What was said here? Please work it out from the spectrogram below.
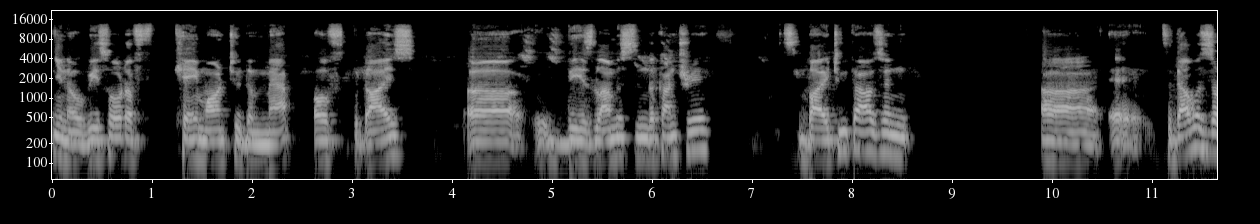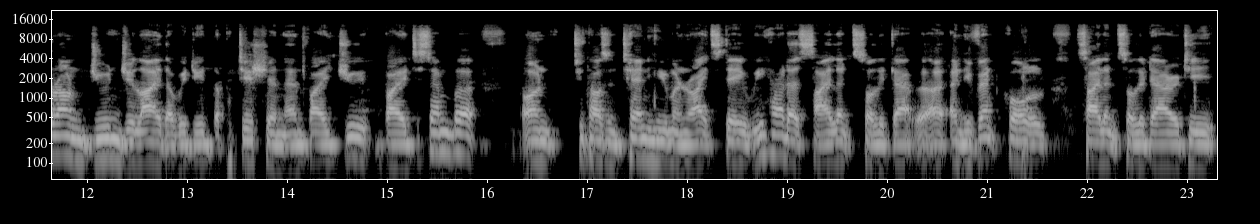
you know, we sort of came onto the map of the guys, uh, the Islamists in the country. By 2000, uh, eh, so that was around June, July that we did the petition. And by June, by December on 2010 Human Rights Day, we had a silent solidar, uh, an event called Silent Solidarity,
